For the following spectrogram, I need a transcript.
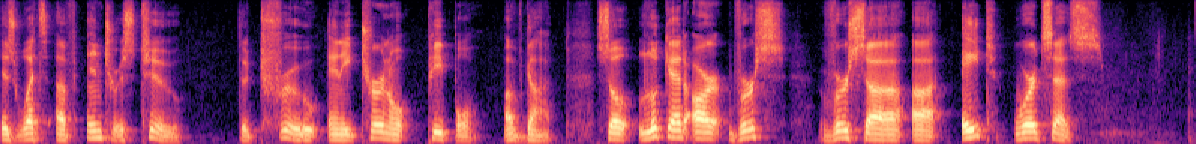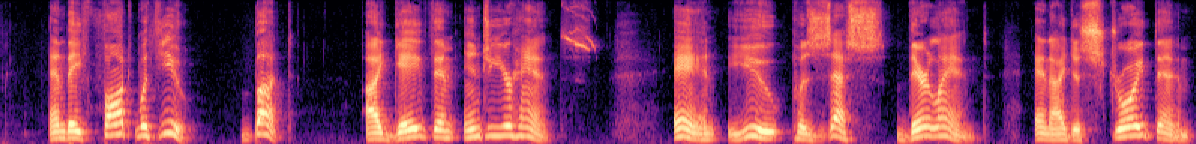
is what's of interest to the true and eternal people of God. So look at our verse, verse uh, uh, 8, where it says, And they fought with you, but I gave them into your hands, and you possess their land, and I destroyed them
